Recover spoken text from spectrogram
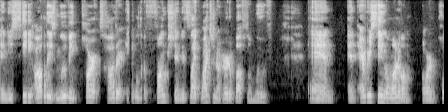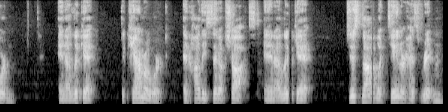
and you see all these moving parts how they're able to function. It's like watching a herd of buffalo move and and every single one of them are important. And i look at the camera work and how they set up shots and i look at just not what taylor has written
